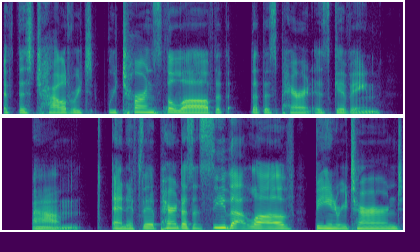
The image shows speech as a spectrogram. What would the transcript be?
if this child re- returns the love that that this parent is giving um and if the parent doesn't see that love being returned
